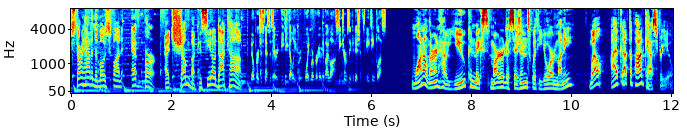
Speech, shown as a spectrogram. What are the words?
Start having the most fun ever at ChumbaCasino.com. No purchase necessary. VGW. Void were prohibited by law. See terms and conditions. 18 plus. Want to learn how you can make smarter decisions with your money? Well, I've got the podcast for you.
